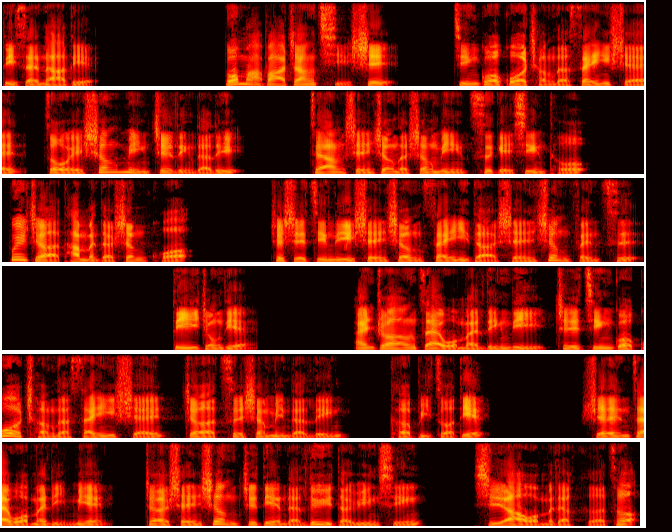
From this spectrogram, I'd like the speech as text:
第三大点，罗马八章启示，经过过程的三一神作为生命之灵的律，将神圣的生命赐给信徒，为着他们的生活。这是经历神圣三一的神圣分赐。第一重点，安装在我们灵里之经过过程的三一神这次生命的灵，可比作电。神在我们里面这神圣之电的律的运行，需要我们的合作。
